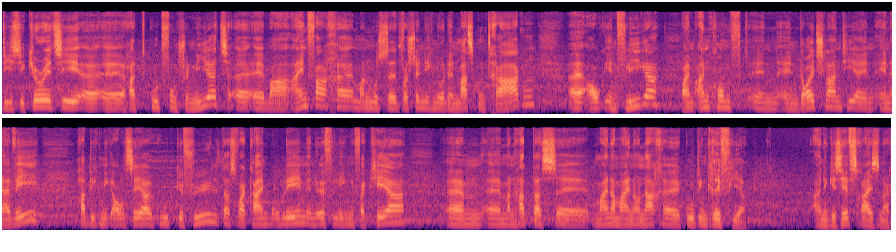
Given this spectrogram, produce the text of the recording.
Die Security äh, äh hat gut funktioniert, äh, äh, war einfach. Äh, man muss selbstverständlich nur den Masken tragen, auch in Flieger. Beim Ankunft in, in Deutschland, hier in NRW, habe ich mich auch sehr gut gefühlt. Das war kein Problem im öffentlichen Verkehr. Ähm, man hat das meiner Meinung nach gut im Griff hier. Eine Geschäftsreise nach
